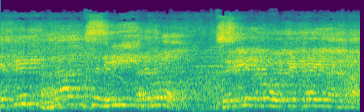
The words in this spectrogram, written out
яких грав Сергій Ребров. Сергій Ребров, в яких країнах грав?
